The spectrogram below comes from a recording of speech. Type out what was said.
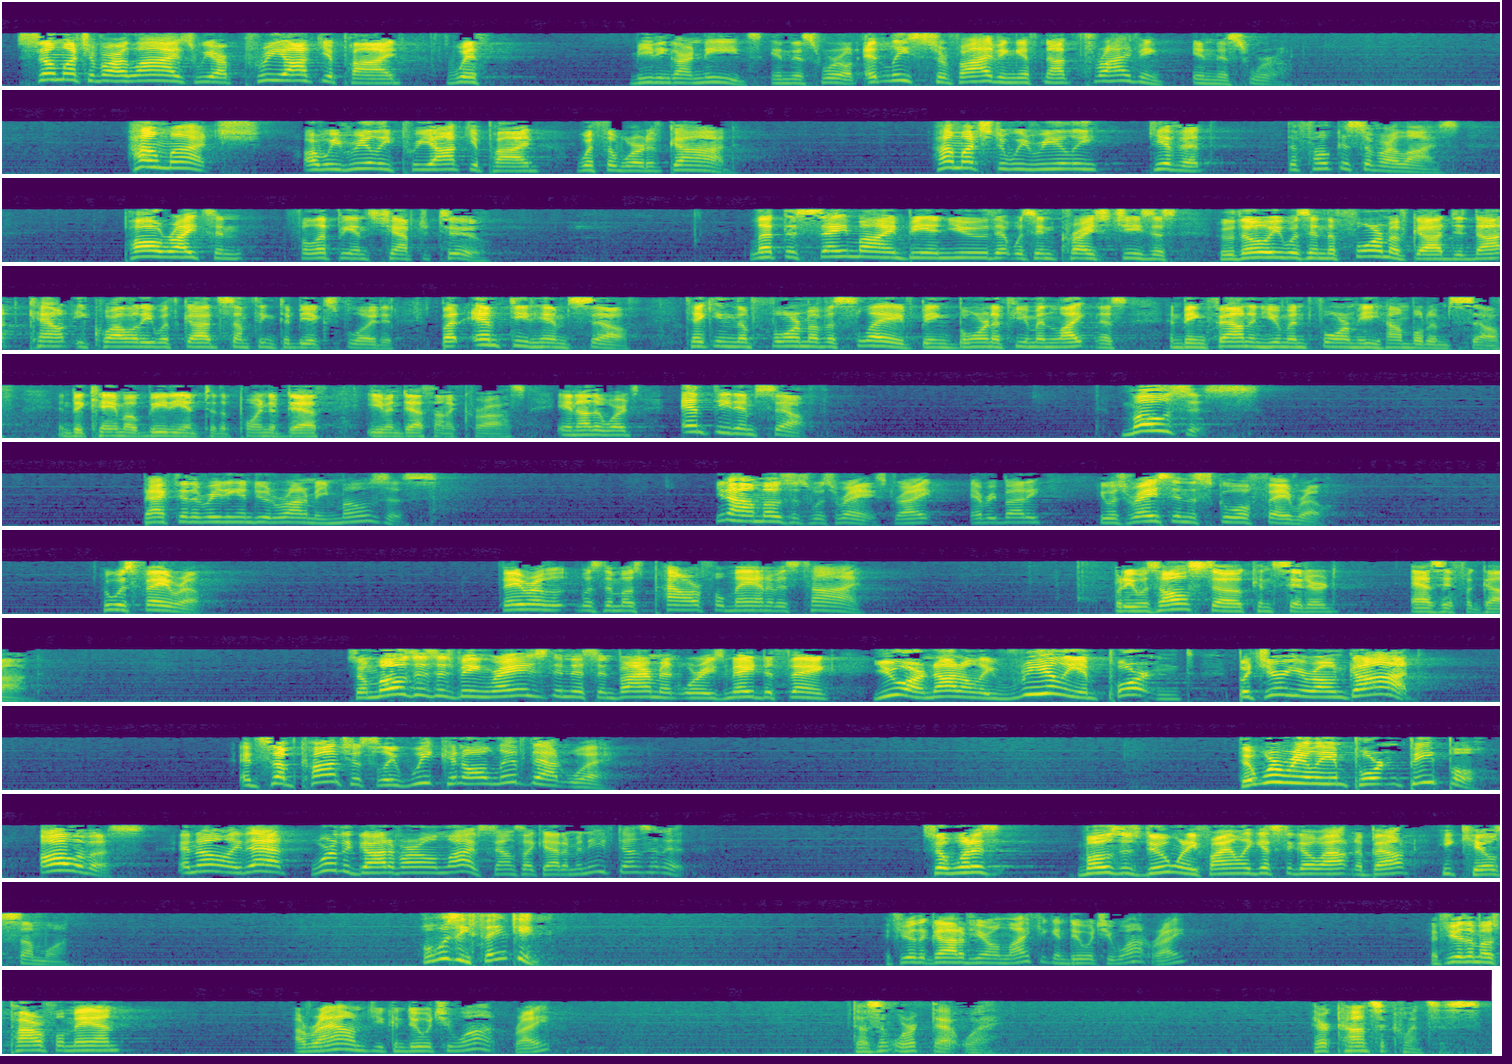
So much of our lives we are preoccupied with meeting our needs in this world, at least surviving, if not thriving, in this world. How much are we really preoccupied with the Word of God? How much do we really give it the focus of our lives? Paul writes in Philippians chapter 2 Let this same mind be in you that was in Christ Jesus, who, though he was in the form of God, did not count equality with God something to be exploited, but emptied himself, taking the form of a slave, being born of human likeness, and being found in human form, he humbled himself and became obedient to the point of death, even death on a cross. In other words, emptied himself. Moses. Back to the reading in Deuteronomy. Moses. You know how Moses was raised, right? Everybody? He was raised in the school of Pharaoh. Who was Pharaoh? Pharaoh was the most powerful man of his time. But he was also considered as if a god. So Moses is being raised in this environment where he's made to think you are not only really important, but you're your own God. And subconsciously, we can all live that way. That we're really important people. All of us. And not only that, we're the God of our own lives. Sounds like Adam and Eve, doesn't it? So, what does Moses do when he finally gets to go out and about? He kills someone. What was he thinking? If you're the God of your own life, you can do what you want, right? If you're the most powerful man around, you can do what you want, right? Doesn't work that way. There are consequences.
